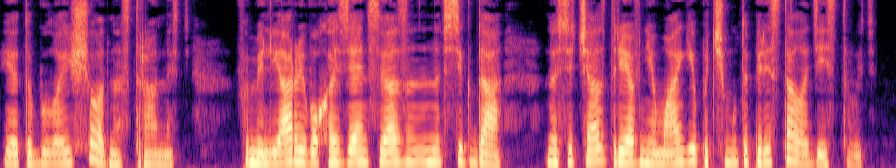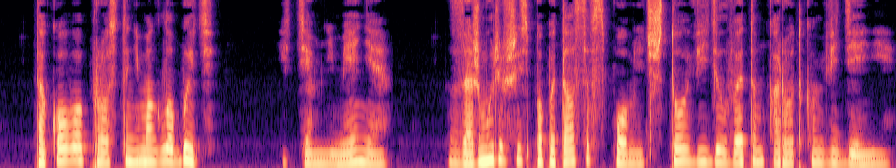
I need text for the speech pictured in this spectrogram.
и это была еще одна странность. Фамильяр и его хозяин связаны навсегда, но сейчас древняя магия почему-то перестала действовать. Такого просто не могло быть. И тем не менее... Зажмурившись, попытался вспомнить, что видел в этом коротком видении.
